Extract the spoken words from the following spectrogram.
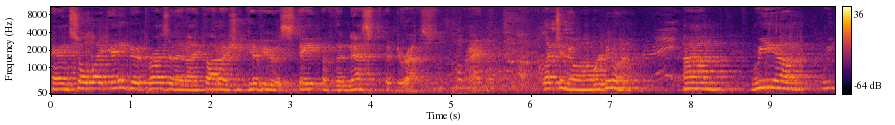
And so like any good president, I thought I should give you a state of the nest address, right? Let you know how we're doing. Um, we, um, we,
